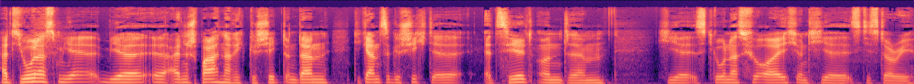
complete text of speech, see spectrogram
hat Jonas mir, mir äh, eine Sprachnachricht geschickt und dann die ganze Geschichte erzählt und ähm, hier ist Jonas für euch und hier ist die Story.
